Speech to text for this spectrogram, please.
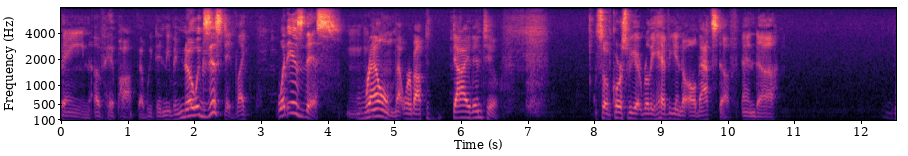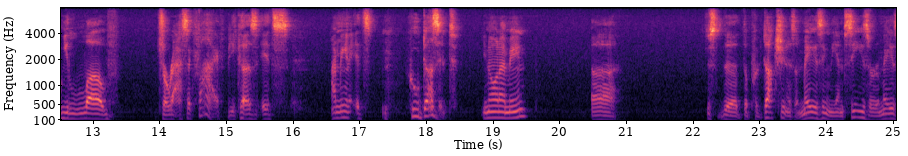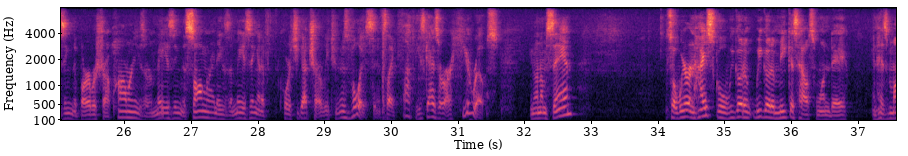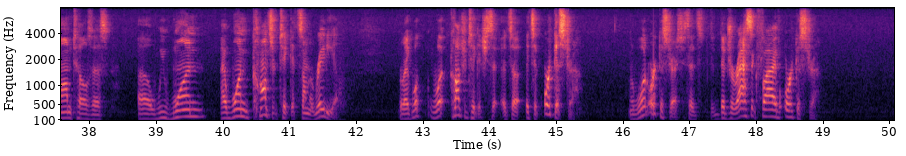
vein of hip hop that we didn't even know existed? Like, what is this Mhm. realm that we're about to dive into? So, of course, we get really heavy into all that stuff. And uh, we love Jurassic 5 because it's, I mean, it's, who doesn't? You know what I mean? Uh, just the the production is amazing. The MCs are amazing. The barbershop harmonies are amazing. The songwriting is amazing. And of course, you got Chali 2na's voice. And it's like, fuck, these guys are our heroes. You know what I'm saying? So we're in high school. We go to we go to Mika's house one day, and his mom tells us, uh, "We won. I won concert tickets on the radio." We're like, "What? What concert tickets?" She said, "It's a it's an orchestra." What orchestra? She said, "It's the Jurassic Five Orchestra."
